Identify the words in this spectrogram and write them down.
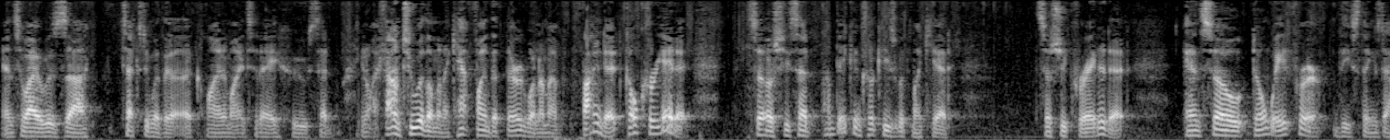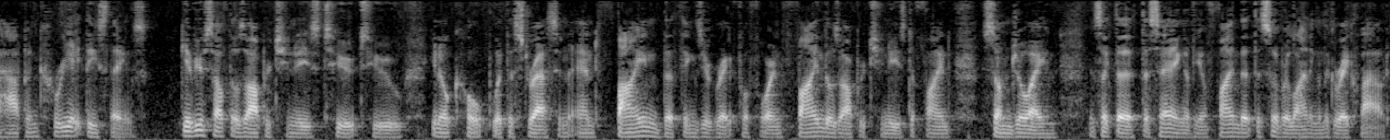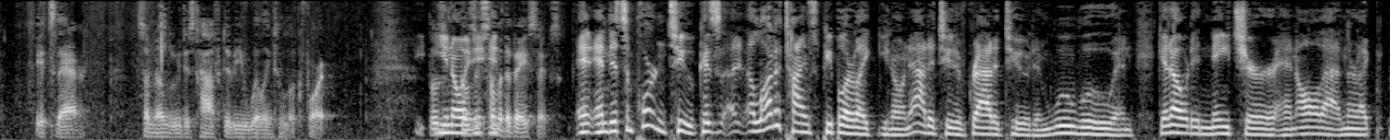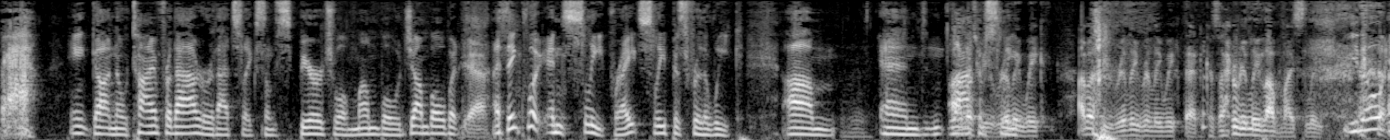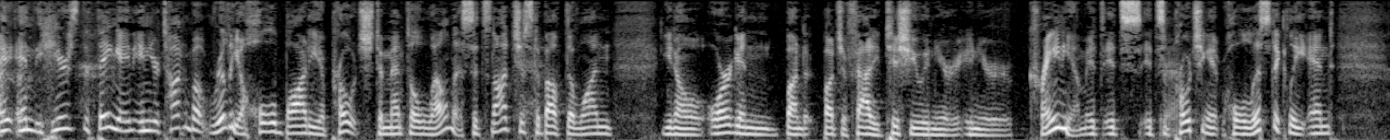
And so I was uh, texting with a, a, client of mine today who said, you know, I found two of them and I can't find the third one. I'm going to find it, go create it. So she said, I'm baking cookies with my kid. So she created it. And so don't wait for these things to happen. Create these things. Give yourself those opportunities to, to you know, cope with the stress and, and find the things you're grateful for and find those opportunities to find some joy. And it's like the, the saying of, you know, find the, the silver lining in the gray cloud. It's there. Sometimes we just have to be willing to look for it. Those, you know, those are some of the basics. And, and it's important too, because a lot of times people are like, you know, an attitude of gratitude and woo woo and get out in nature and all that. And they're like, bah, ain't got no time for that, or that's like some spiritual mumbo jumbo. But yeah. I think what, and sleep, right? Sleep is for the weak. Um, mm-hmm. and lack of sleep. Really weak I must be really, really weak then because I really love my sleep. you know, and, and, here's the thing, and, and, you're talking about really a whole body approach to mental wellness. It's not just about the one, you know, organ bunch of fatty tissue in your in your cranium. It, it's it's yeah. approaching it holistically, and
